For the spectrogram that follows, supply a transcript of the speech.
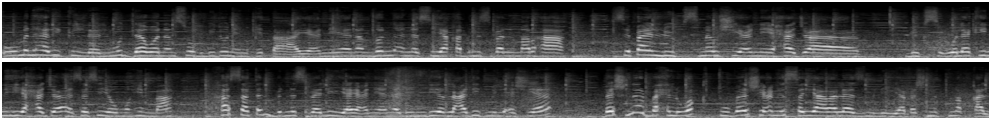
ومن هذيك المدة وأنا نسوق بدون انقطاع. يعني أنا نظن أن السياقة بالنسبة للمرأة c'est pas luxe ماهوش يعني حاجة لوكس ولكن هي حاجة أساسية ومهمة خاصة بالنسبة لي يعني أنا اللي ندير العديد من الأشياء باش نربح الوقت وباش يعني السيارة لازم ليا باش نتنقل.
